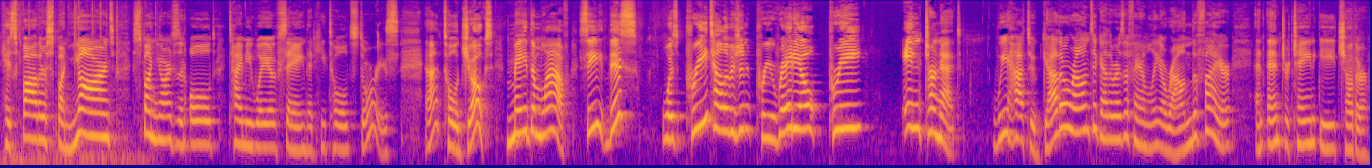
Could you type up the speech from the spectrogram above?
His father spun yarns. Spun yarns is an old timey way of saying that he told stories, uh, told jokes, made them laugh. See, this was pre television, pre radio, pre internet. We had to gather around together as a family around the fire and entertain each other.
